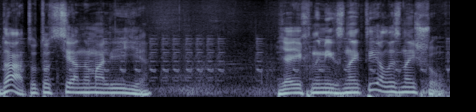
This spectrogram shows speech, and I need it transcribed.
Да, тут ось ці аномалії є. Я їх не міг знайти, але знайшов.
